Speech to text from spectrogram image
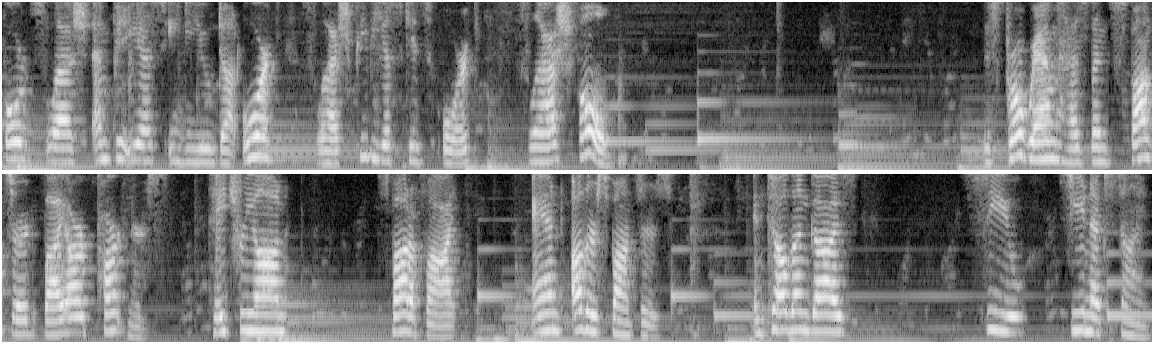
forward slash mpsedu.org slash pbskids.org slash home. This program has been sponsored by our partners, Patreon, Spotify, and other sponsors. Until then, guys, see you. See you next time.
